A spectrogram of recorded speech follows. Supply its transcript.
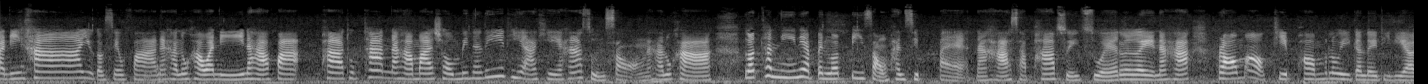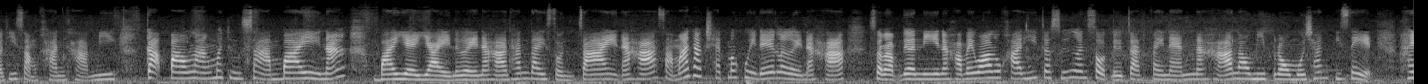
วัสดีค่ะ อยู่กับเซลฟ้านะคะ ลูกค้าวันนี้นะคะฟ้า พาทุกท่านนะคะ มาชม b i n a r y TRK 502 นะคะ ลูกค้า รถคันนี้เนี่ยเป็นรถปี 2018 นะคะ สภาพสวยๆ เลยนะคะ พร้อมออกทริปพร้อมลุยกันเลยทีเดียวที่สำคัญค่ะ มีกระเป๋าล้างมาถึง 3 ใบนะ ใบใหญ่ๆ เลยนะคะ ท่านใดสนใจนะคะ สามารถทักแชทมาคุยได้เลยนะคะสำหรับเดือนนี้นะคะ ไม่ว่าลูกค้าที่จะซื้อเงินสดหรือจัดไฟแนนซ์นะคะ เรามีโปรโมชั่นพิเศษให้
